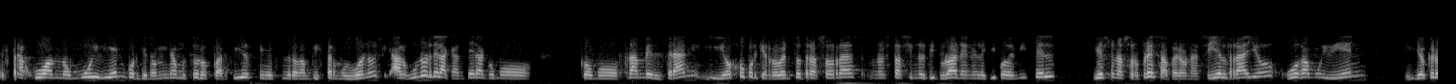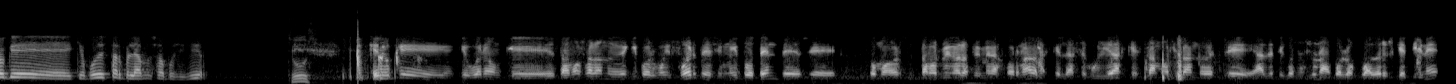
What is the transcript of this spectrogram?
está jugando muy bien porque domina mucho los partidos, tiene centrocampistas muy buenos, algunos de la cantera como como Fran Beltrán y ojo porque Roberto Trasorras no está siendo titular en el equipo de Mitchell y es una sorpresa, pero aún así el Rayo juega muy bien y yo creo que, que puede estar peleando esa posición. Chus. Creo que, que, bueno, aunque estamos hablando de equipos muy fuertes y muy potentes, eh, como estamos viendo en las primeras jornadas, que la seguridad que está mostrando este Atlético Osasuna con los jugadores que tiene,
